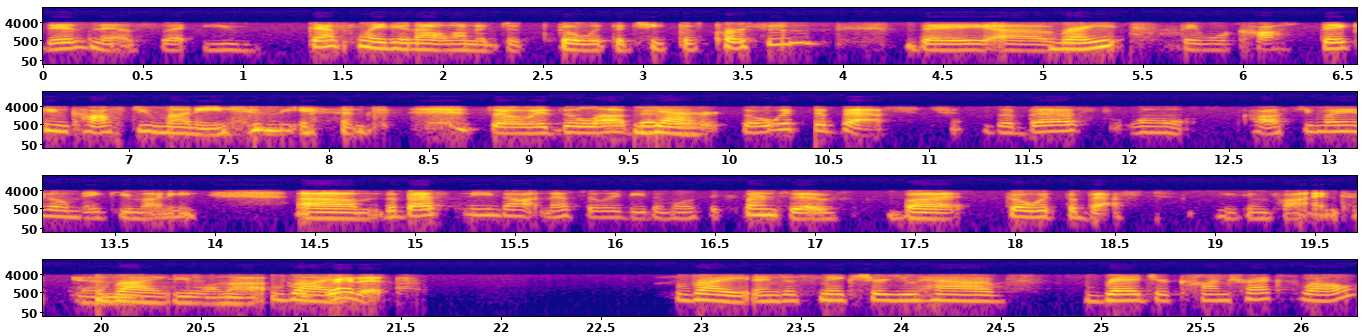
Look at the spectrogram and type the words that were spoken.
business that you definitely do not want to just go with the cheapest person. They uh right. They will cost. They can cost you money in the end. So it's a lot better. Go with the best. The best won't cost you money. They'll make you money. Um, the best need not necessarily be the most expensive, but go with the best you can find, and right. you will not right. regret it. Right, and just make sure you have read your contracts well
